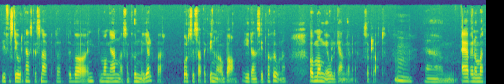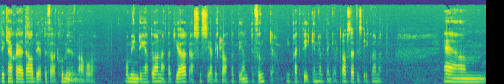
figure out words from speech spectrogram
Vi förstod ganska snabbt att det var inte många andra som kunde hjälpa våldsutsatta kvinnor och barn i den situationen. Av många olika anledningar såklart. Mm. Um, även om att det kanske är ett arbete för kommuner och, och myndigheter och annat att göra så ser vi klart att det inte funkar i praktiken helt enkelt av statistik och annat. Um,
